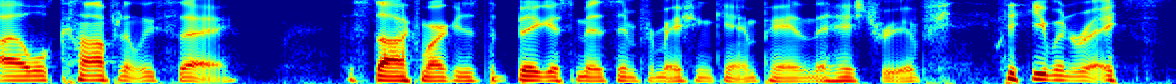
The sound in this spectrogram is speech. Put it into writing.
I will confidently say the stock market is the biggest misinformation campaign in the history of the human race.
